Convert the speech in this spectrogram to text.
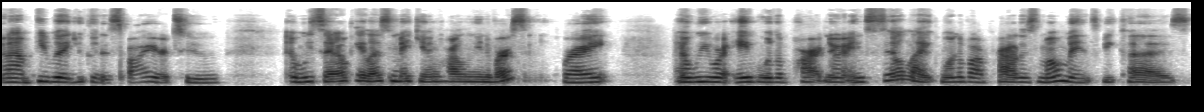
um, people that you can aspire to. And we said, okay, let's make Young Harlem University, right? and we were able to partner and still like one of our proudest moments because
